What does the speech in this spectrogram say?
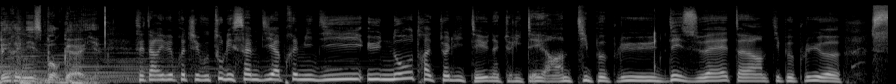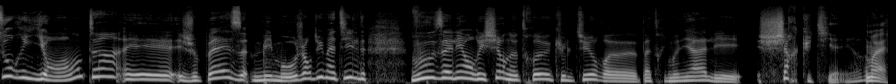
Bérénice Bourgueil. C'est arrivé près de chez vous tous les samedis après-midi. Une autre actualité, une actualité un petit peu plus désuète, un petit peu plus euh, souriante. Et je pèse mes mots. Aujourd'hui, Mathilde, vous allez enrichir notre culture euh, patrimoniale et charcutière. Ouais.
